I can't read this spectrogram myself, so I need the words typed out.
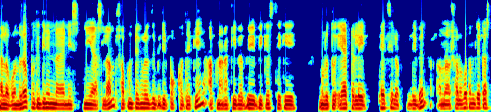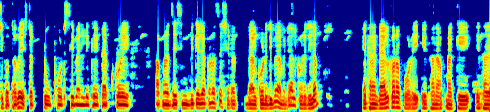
হ্যালো বন্ধুরা, প্রতিদিনের নয়া নিয়ে আসলাম স্বপ্ন টেকনোলজি বিডির পক্ষ থেকে। আপনারা কীভাবে বিকাশ থেকে মূলত এয়ারটেলে ফ্লেক্সিলট দিবেন? আমরা সর্বপ্রথম যে কাজটি করতে হবে স্টার টু ফোর সেভেন লিখে টাইপ করে আপনার যে বিকাশ অ্যাকাউন্ট আছে, সেটা ডায়াল করে দিবেন। আমি ডায়াল করে দিলাম। এখানে ডায়াল করার পরে এখানে আপনাকে, এখানে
